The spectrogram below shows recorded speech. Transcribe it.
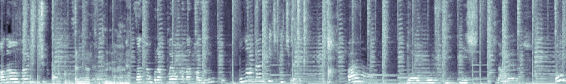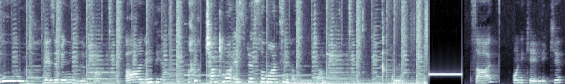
Adanalılara küçük der. Eller tutmuyor. Zaten bırakmaya o kadar hazırım ki. Bunlar ben hiç içmedim. Aa, dolmuş, bitmiş. İdare eder. Oldu. Teyze beni izliyor şu an. Aa neydi ya? Çakma espresso martini hazırlayacağım. Saat 12.52.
